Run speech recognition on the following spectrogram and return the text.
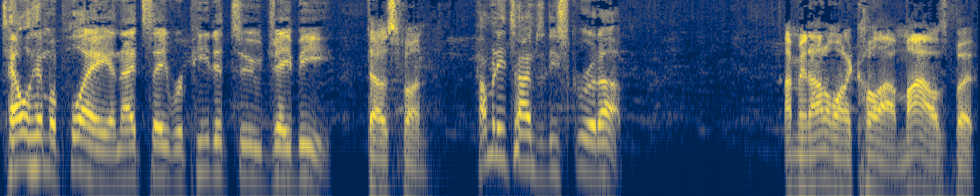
tell him a play and I'd say repeat it to JB. That was fun. How many times did he screw it up? I mean, I don't want to call out Myles, but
